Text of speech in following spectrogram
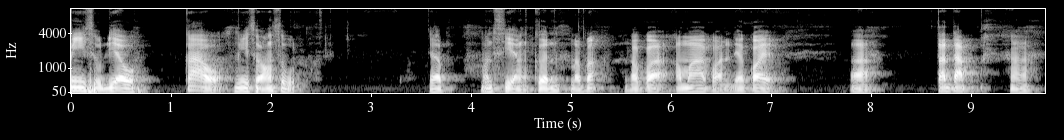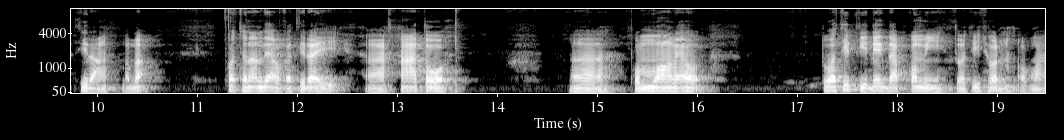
มีสูตรเดียวเก้ามีสองสูตรครับ มันเสี่ยงเกินแล้วก็เราก็เอามาก่อนเดี๋ยวก็อ่าตัดดับอ่าทีหลังนะครับเพราะฉะนั้นแล้วก็ที่ได้อ่าห้าตัวอ่าผมมองแล้ว ตัวที่ติดเลขดับก็มีตัวที่ชนออกมา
